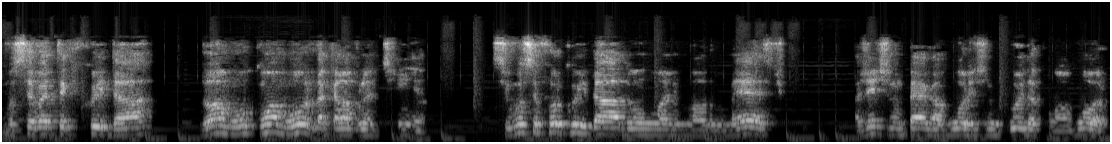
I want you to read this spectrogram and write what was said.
você vai ter que cuidar do amor, com amor daquela plantinha. Se você for cuidar de um animal doméstico, a gente não pega amor, a gente não cuida com amor,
